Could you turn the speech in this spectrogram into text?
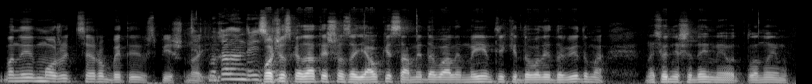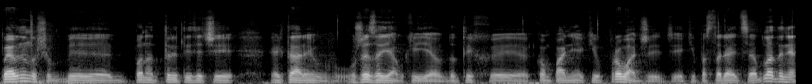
вони можуть це робити успішно. Михайло Андрійович, Хочу сказати, що заявки самі давали. Ми їм тільки довели до відома. На сьогоднішній день ми от плануємо впевнено, що е, понад 3 тисячі гектарів вже заявки є до тих е, компаній, які впроваджують, які поставляють це обладнання.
